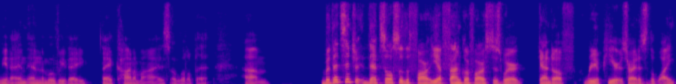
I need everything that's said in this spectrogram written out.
You know, in, in the movie they they economize a little bit. Um but that's interesting. That's also the far yeah, Fangorn Forest is where Gandalf reappears, right, as the White.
